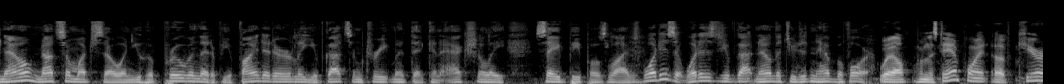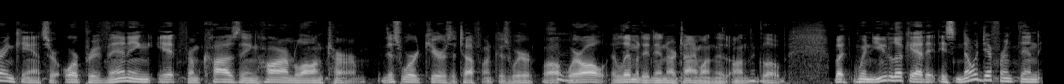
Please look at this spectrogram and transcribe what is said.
Now, not so much so, and you have proven that if you find it early, you've got some treatment that can actually save people's lives. What is it? What is it you've got now that you didn't have before? Well, from the standpoint of curing cancer or preventing it from causing harm long term, this word cure is a tough one because we're well, we're all limited in our time on the on the globe. But when you look at it, it's no different than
